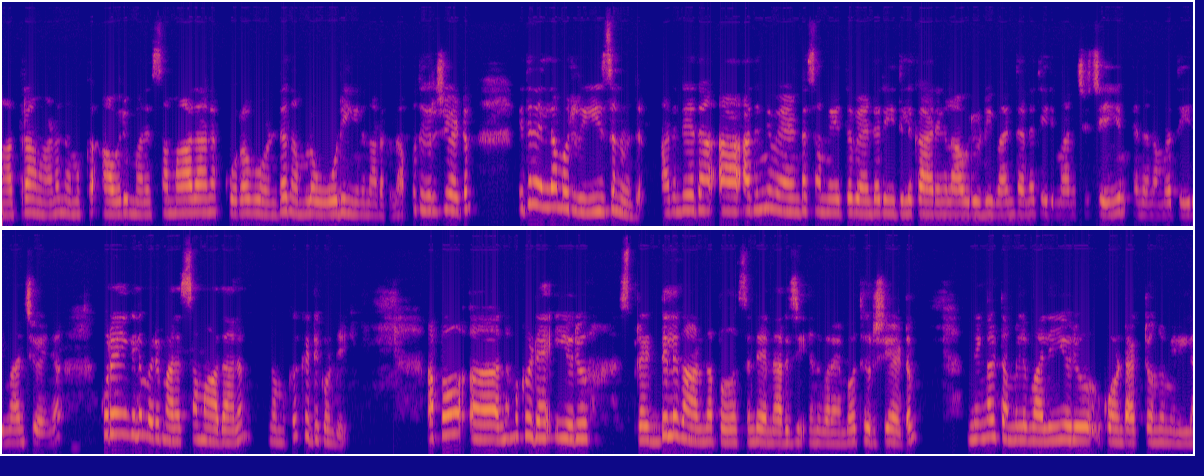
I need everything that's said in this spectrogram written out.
മാത്രമാണ് നമുക്ക് ആ ഒരു മനസ്സമാധാന കുറവ് കൊണ്ട് നമ്മൾ ഓടി ഇങ്ങനെ നടക്കുന്നത്. അപ്പോൾ തീർച്ചയായിട്ടും ഇതിനെല്ലാം ഒരു റീസൺ ഉണ്ട്. അതിന്റെതാ അതിന് വേണ്ട സമയത്ത് വേണ്ട രീതിയിൽ കാര്യങ്ങൾ ആ ഒരു ഡിവൈൻ തന്നെ തീരുമാനിച്ച് ചെയ്യും എന്ന് നമ്മൾ തീരുമാനിച്ചു കഴിഞ്ഞാൽ കുറേയെങ്കിലും ഒരു മനസ്സമാധാനം നമുക്ക് കിട്ടിക്കൊണ്ടിരിക്കും. അപ്പോൾ നമുക്കിവിടെ ഈ ഒരു സ്പ്രെഡിൽ കാണുന്ന പേഴ്സന്റെ എനർജി എന്ന് പറയുമ്പോൾ തീർച്ചയായിട്ടും നിങ്ങൾ തമ്മിൽ വലിയൊരു കോണ്ടാക്റ്റ് ഒന്നുമില്ല.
